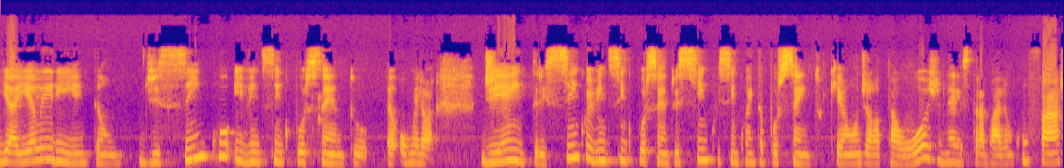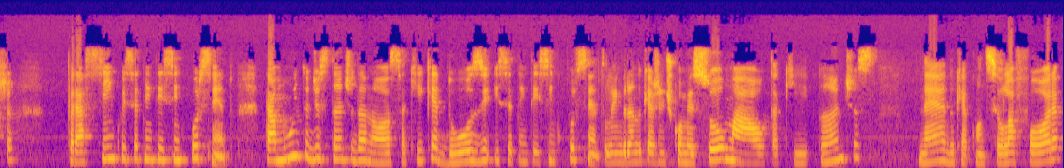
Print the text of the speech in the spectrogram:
E aí ela iria, então, de 5% e 25%, é, ou melhor, de entre 5% e 25% e 5% e 50%, que é onde ela está hoje, né? Eles trabalham com faixa, para 5,75%. Está muito distante da nossa aqui, que é 12,75%. Lembrando que a gente começou uma alta aqui antes, né, do que aconteceu lá fora.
